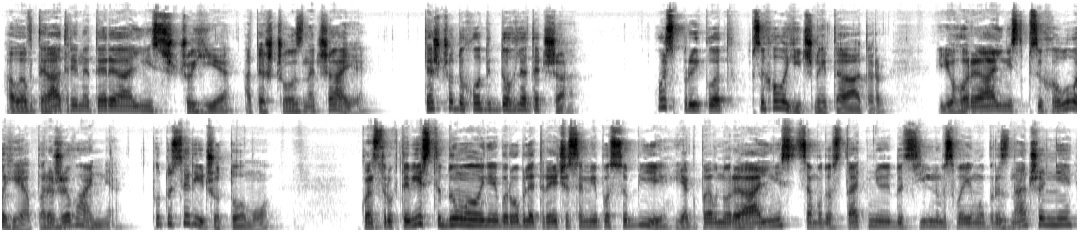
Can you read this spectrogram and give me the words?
Але в театрі не те реальність, що є, а те, що означає, те, що доходить до глядача. Ось приклад психологічний театр. Його реальність психологія, переживання. Тут уся річ у тому. Конструктивісти думали, ніби роблять речі самі по собі, як певну реальність самодостатньою і доцільну в своєму призначенні,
